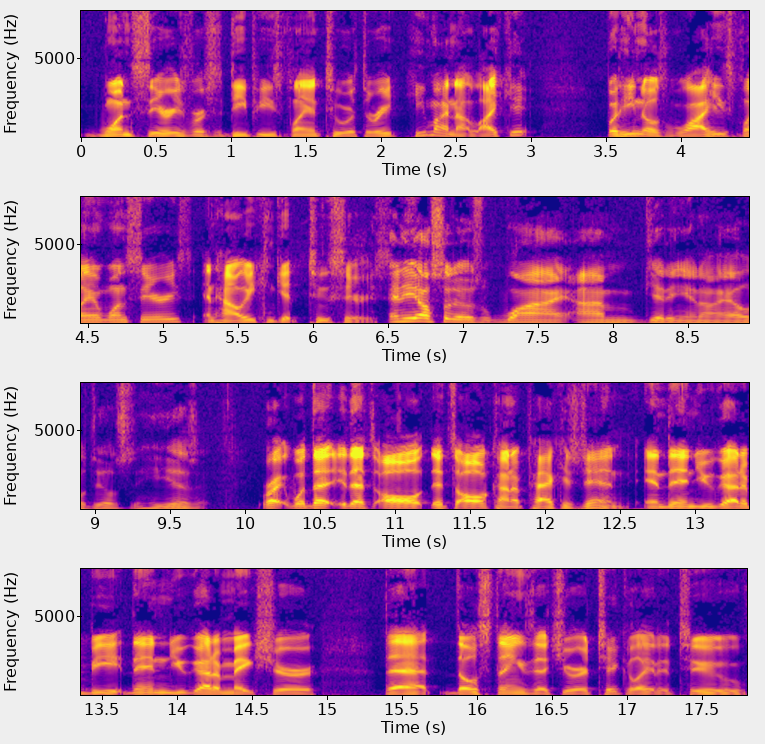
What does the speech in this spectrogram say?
one series versus DP's playing two or three, he might not like it, but he knows why he's playing one series and how he can get two series. And he also knows why I'm getting NIL deals and he isn't. Right. Well, that that's all. It's all kind of packaged in, and then you got to be. Then you got to make sure that those things that you're articulated to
